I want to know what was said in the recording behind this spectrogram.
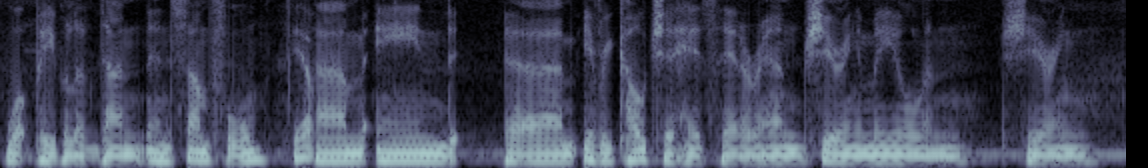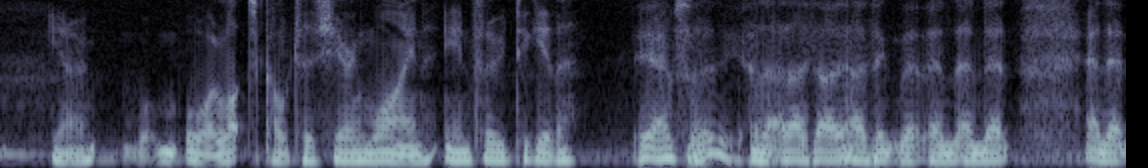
what people have done in some form. Yep. Um, and um, every culture has that around sharing a meal and sharing, you know, or lots of cultures sharing wine and food together. Yeah, absolutely, and, and I, I, think that and, and that and that,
